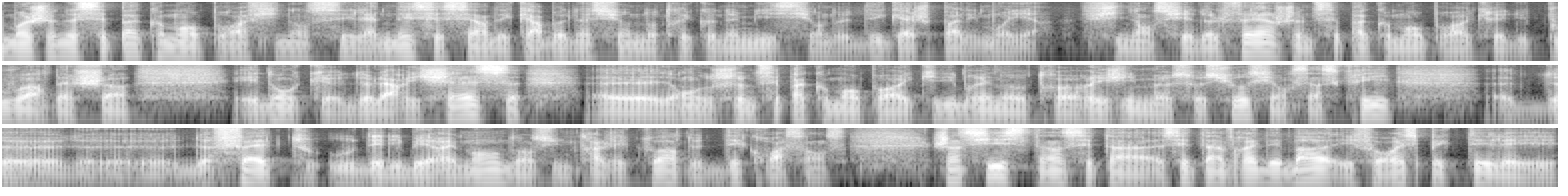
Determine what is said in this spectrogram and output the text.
moi, je ne sais pas comment on pourra financer la nécessaire décarbonation de notre économie si on ne dégage pas les moyens financier de le faire. Je ne sais pas comment on pourra créer du pouvoir d'achat et donc de la richesse. Euh, je ne sais pas comment on pourra équilibrer notre régime social si on s'inscrit euh, de, de, de, fait ou délibérément dans une trajectoire de décroissance. J'insiste, hein, c'est un, vrai débat. Il faut respecter les,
